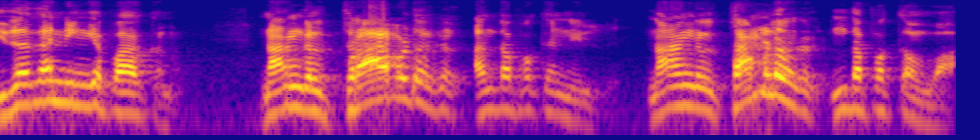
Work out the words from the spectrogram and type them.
இதை தான் நீங்கள் பார்க்கணும். நாங்கள் திராவிடர்கள் அந்த பக்கம் நில்லு. நாங்கள் தமிழர்கள் இந்த பக்கம் வா.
